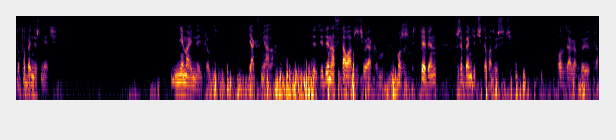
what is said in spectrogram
to to będziesz mieć. Nie ma innej drogi, jak zmiana. To jest jedyna stała w życiu, jaką możesz być pewien, że będzie Ci towarzyszyć. Pozdrawiam, do jutra.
